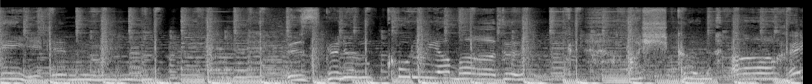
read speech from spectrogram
değilim. Üzgünüm koruyamadık. Aşkın ahengini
